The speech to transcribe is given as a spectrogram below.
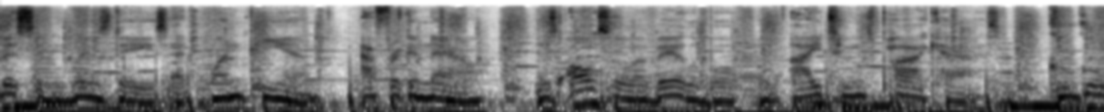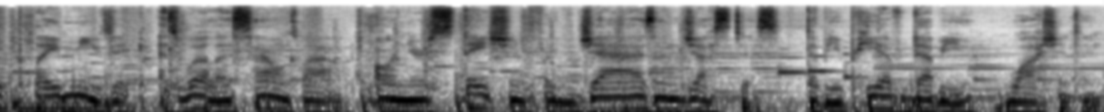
Listen Wednesdays at 1 p.m. Africa Now is also available on iTunes Podcast, Google Play Music, as well as SoundCloud on your station for jazz and justice, WPFW, Washington.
